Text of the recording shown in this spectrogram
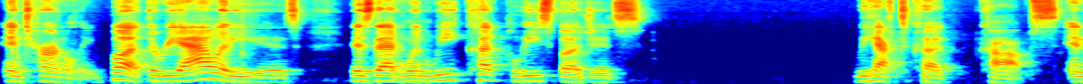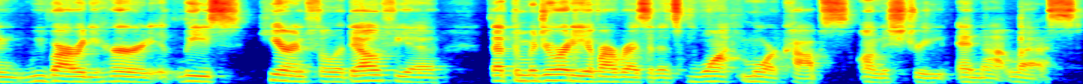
internally. But the reality is, is that when we cut police budgets, we have to cut cops. And we've already heard, at least here in Philadelphia, that the majority of our residents want more cops on the street and not less.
